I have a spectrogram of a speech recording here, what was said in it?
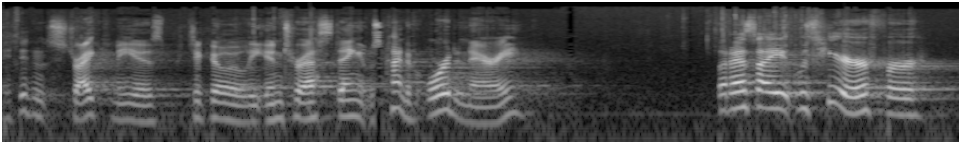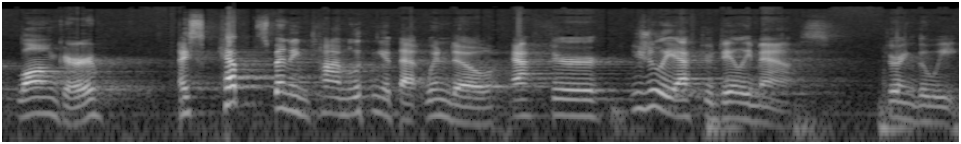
It didn't strike me as particularly interesting. It was kind of ordinary. But as I was here for longer, I kept spending time looking at that window after, usually after daily mass during the week.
